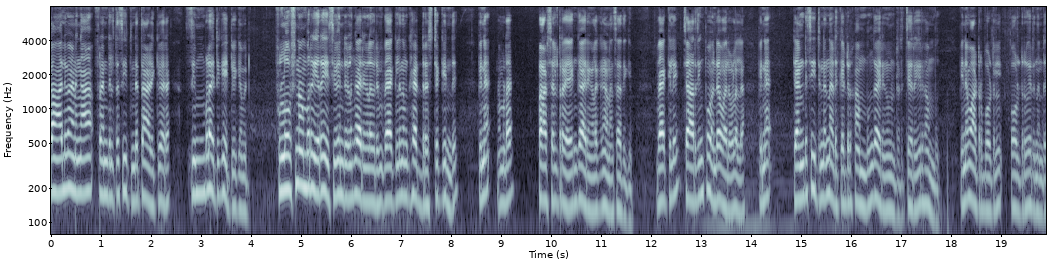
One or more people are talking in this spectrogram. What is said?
കാൽ വേണമെങ്കിൽ ആ ഫ്രണ്ടിലത്തെ സീറ്റിന്റെ താഴേക്ക് വരെ സിമ്പിളായിട്ട് കയറ്റി വയ്ക്കാൻ പറ്റും. ഫുൾ ഓപ്ഷൻ ആകുമ്പോൾ റിയർ എ സി വെന്റുകളും കാര്യങ്ങളും വരും ബാക്കിൽ നമുക്ക് ഹെഡ് റെസ്റ്റ് ഒക്കെ ഉണ്ട് പിന്നെ നമ്മുടെ പാർസൽ ട്രേയും കാര്യങ്ങളൊക്കെ കാണാൻ സാധിക്കും. ബാക്കിൽ ചാർജിങ് പോയിന്റ് അവൈലബിൾ അല്ല. പിന്നെ രണ്ട് സീറ്റിന്റെ നടുക്കായിട്ടൊരു ഹമ്പും കാര്യങ്ങളും ഉണ്ട്. ചെറിയൊരു ഹമ്പ് പിന്നെ വാട്ടർ ബോട്ടിൽ ഹോൾഡർ വരുന്നുണ്ട്.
